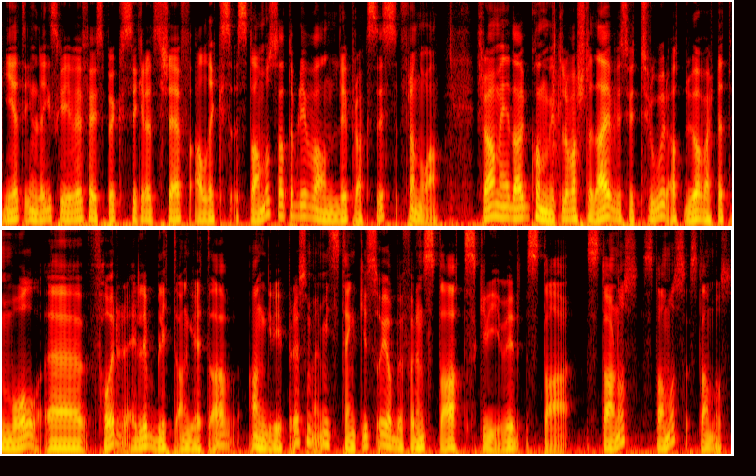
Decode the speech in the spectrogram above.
I et innlegg skriver Facebooks sikkerhetssjef Alex Stamos at det blir vanlig praksis fra nå av. Fra og med i dag kommer vi til å varsle deg hvis vi tror at du har vært et mål eh, for eller blitt angrepet av angripere som mistenkes å jobbe for en stat, skriver Sta Starnos? Stamos? Stamos.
